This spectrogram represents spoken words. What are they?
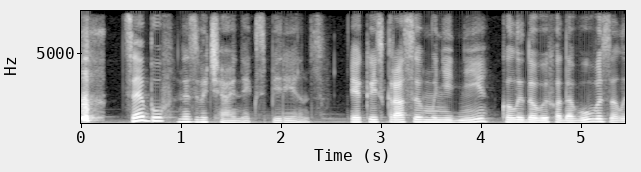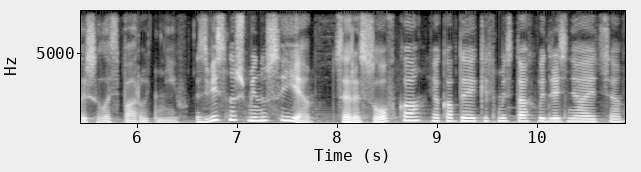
Це був незвичайний експірієнс, який скрасив мені дні, коли до виходу Вуви залишилось пару днів. Звісно ж, мінуси є. Це рисовка, яка в деяких містах відрізняється.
